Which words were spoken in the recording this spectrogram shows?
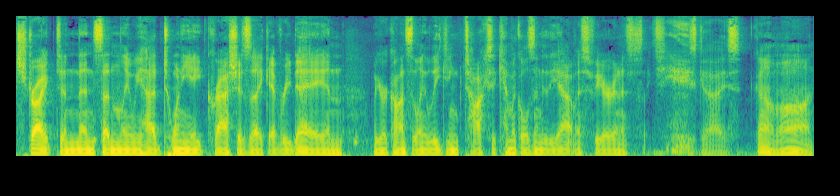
striked and then suddenly we had 28 crashes like every day and we were constantly leaking toxic chemicals into the atmosphere and it's like jeez guys come on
